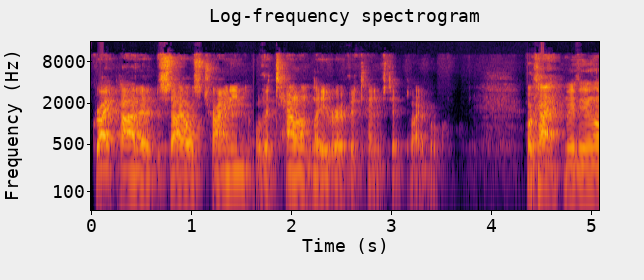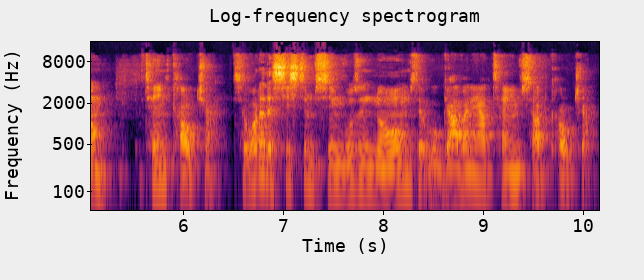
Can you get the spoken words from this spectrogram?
Great part of sales training or the talent lever of the team step playbook. Okay, moving on. Team culture. So, what are the system symbols and norms that will govern our team subculture?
